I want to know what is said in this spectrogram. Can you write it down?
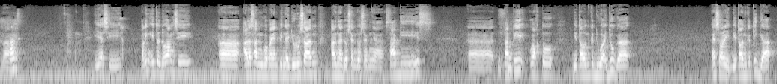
Nah As- iya sih. Paling itu doang sih. Eh, alasan gue pengen pindah jurusan karena dosen-dosennya sadis. Eh, tapi waktu di tahun kedua juga eh sorry di tahun ketiga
